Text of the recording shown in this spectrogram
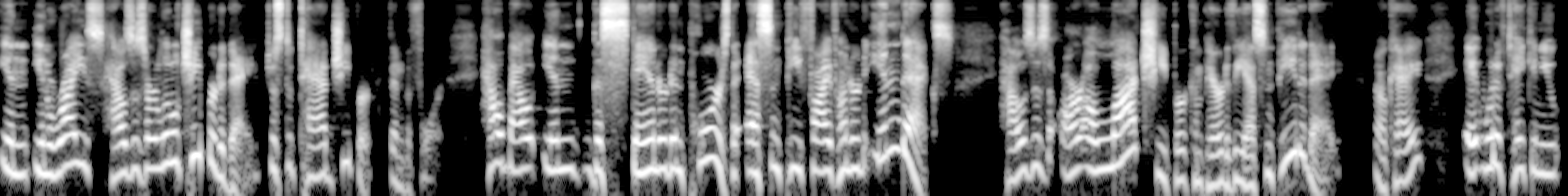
in in rice houses are a little cheaper today just a tad cheaper than before. How about in the standard and poor's the s&p 500 index? Houses are a lot cheaper compared to the s&p today okay? It would have taken you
